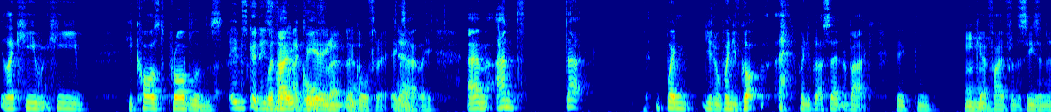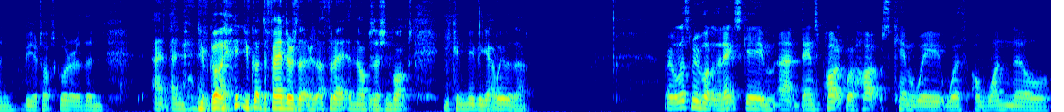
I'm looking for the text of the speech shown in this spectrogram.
like he he he caused problems. He was good. He's without a goal being threat. a goal threat. Exactly. Yeah. Um, and that when you know when you've got when you've got a centre back who can mm-hmm. get five for the season and be your top scorer, then and, and you've got you've got defenders that are a threat in the opposition box, you can maybe get away with that. Right, well, let's move on to the next game at Dens Park, where Hearts came away with a 1 0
